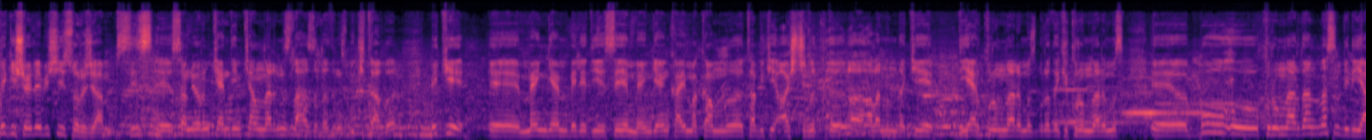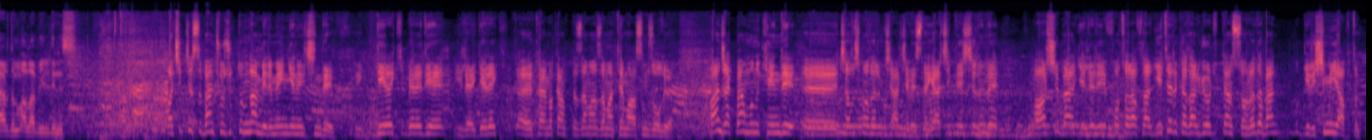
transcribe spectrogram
Peki şöyle bir şey soracağım. Siz e, sanıyorum kendi imkanlarınızla hazırladınız bu kitabı. Peki e, Mengen Belediyesi, Mengen Kaymakamlığı, tabii ki aşçılık e, alanındaki diğer kurumlarımız, buradaki kurumlarımız e, bu e, kurumlardan nasıl bir yardım alabildiniz? Açıkçası ben çocukluğumdan beri Mengen'in içindeyim. Gerek belediye ile gerek e, kaymakamlıkla zaman zaman temasımız oluyor. Ancak ben bunu kendi e, çalışmalarım çerçevesinde gerçekleştirdim ve arşiv belgeleri, fotoğraflar yeteri kadar gördükten sonra da ben bu girişimi yaptım.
